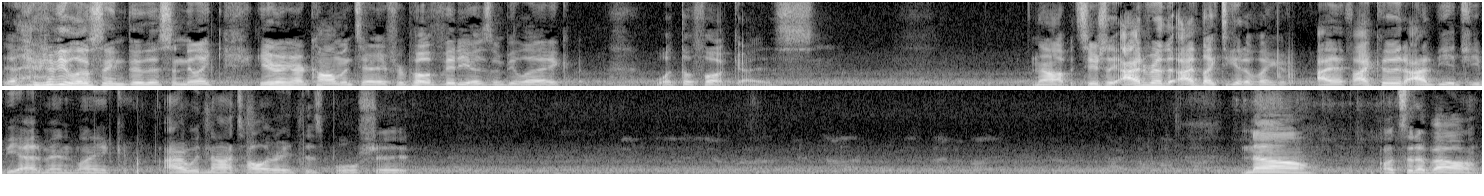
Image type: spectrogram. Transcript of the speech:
yeah, they're gonna be listening to this and like hearing our commentary for both videos and be like, "What the fuck, guys." Nah, but seriously, I'd rather I'd like to get a like I, if I could, I'd be a GB admin. Like I would not tolerate this bullshit. No. What's it about?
